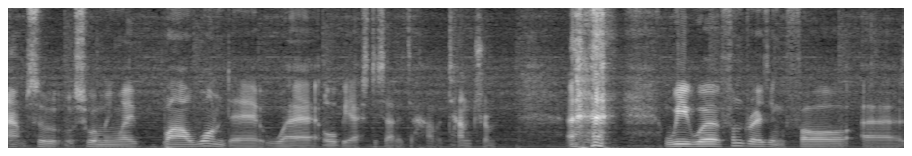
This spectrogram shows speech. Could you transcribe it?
absolutely swimmingly, bar one day where OBS decided to have a tantrum. we were fundraising for uh,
